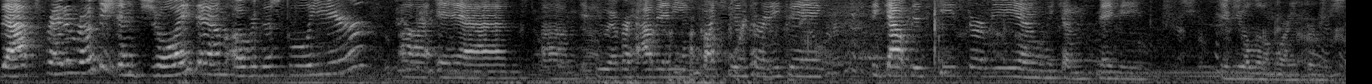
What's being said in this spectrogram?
that's Fred and Rosie. Enjoy them over the school year. Uh, and um, if you ever have any questions or anything, seek out Ms. Keast or me, and we can maybe give you a little more information.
